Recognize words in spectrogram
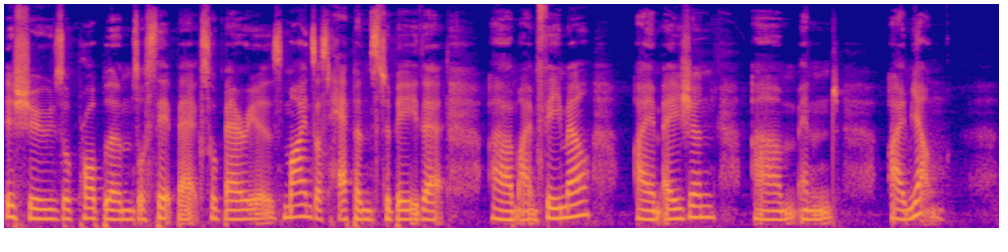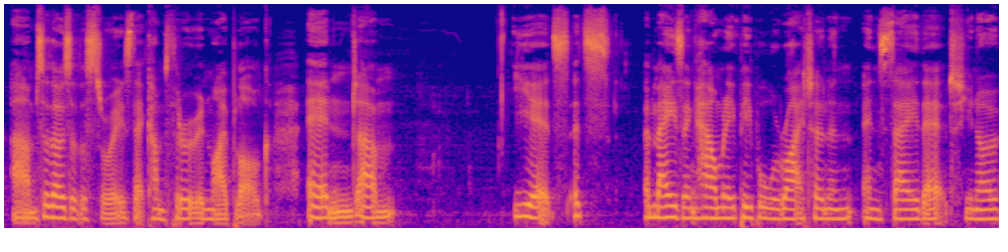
issues or problems or setbacks or barriers. Mine just happens to be that um, I'm female, I am Asian, um, and I'm young. Um, so those are the stories that come through in my blog, and um, yeah, it's it's amazing how many people will write in and, and say that you know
